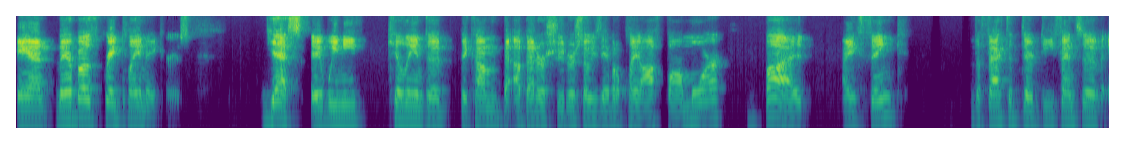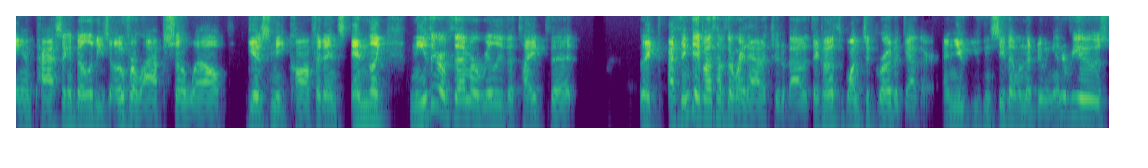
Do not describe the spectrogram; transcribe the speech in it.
and they're both great playmakers. Yes, we need Killian to become a better shooter so he's able to play off ball more, but I think the fact that their defensive and passing abilities overlap so well gives me confidence. And like neither of them are really the type that like I think they both have the right attitude about it. They both want to grow together. And you you can see that when they're doing interviews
